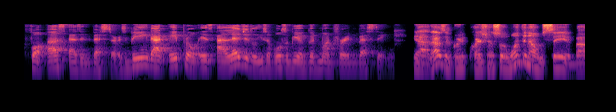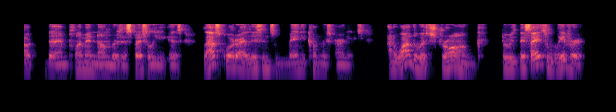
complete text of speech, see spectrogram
for us as investors, being that April is allegedly supposed to be a good month for investing? Yeah, that was a great question. So one thing I would say about the employment numbers, especially, is last quarter I listened to many companies' earnings, and while they were strong, they, decided to waver.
